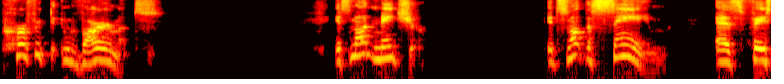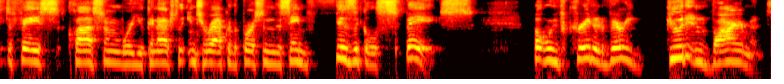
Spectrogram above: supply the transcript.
perfect environment. It's not nature. It's not the same as face-to-face classroom where you can actually interact with a person in the same physical space. But we've created a very good environment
